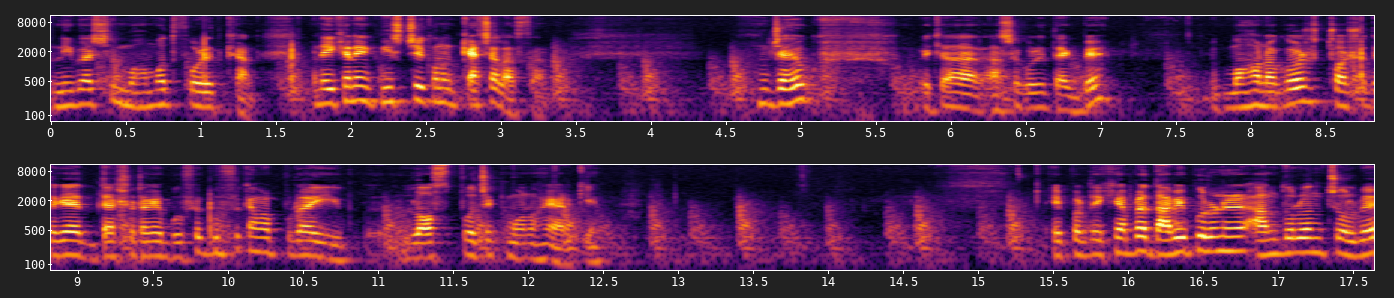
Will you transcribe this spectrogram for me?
নিবাসী মোহাম্মদ ফরিদ খান। মানে এখানে নিশ্চয়ই কোনো ক্যাচাল আছে। যাই হোক, এটা আশা করি দেখবে। মহানগর ছশো থেকে দেড়শো টাকায় বুফে বুফেকে আমার পুরাই লস প্রজেক্ট মনে হয় আর কি। এরপর দেখি আমরা দাবি পূরণের আন্দোলন চলবে।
